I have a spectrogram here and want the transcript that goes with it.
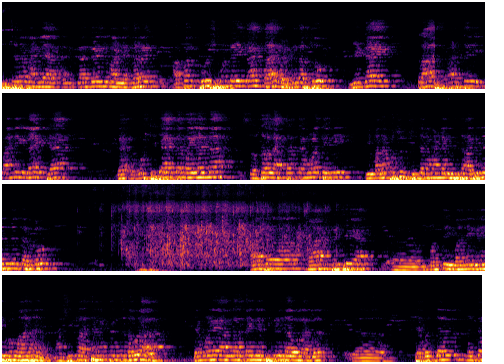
सूचना मांडल्या आणि कळकळीने मांडल्या. खरं आपण पुरुष मंडळी काय बाहेर भटकत असतो जे काय त्रास अडचणी पाणी लाइट या गोष्टी ज्या आहेत त्या महिलांना सोसाव्या लागतात. त्यामुळे त्यांनी मी मनापासून सूचना मांडल्या. मी तिचं अभिनंदन करतो. मंत्री मान्य गिरीभाऊ महाजन नाशिकला अचानक त्यांचा दौरा आला. त्यामुळे आमदारताईंना तिकडे जावं लागलं. अं, त्याबद्दल नंतर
